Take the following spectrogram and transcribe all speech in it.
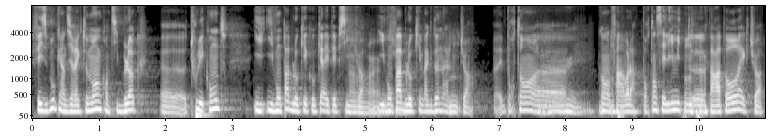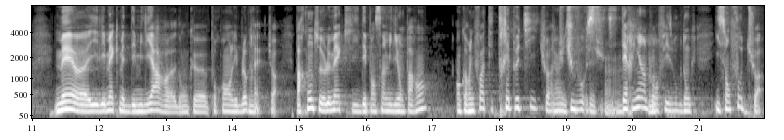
Facebook, indirectement, quand ils bloquent euh, tous les comptes, ils, ils vont pas bloquer Coca et Pepsi. Non, tu vois. ouais, ils vont pas bloquer McDonald's. Mm. Tu vois. Et pourtant, euh, Ah oui. quand, enfin voilà, pourtant c'est limite euh, par rapport aux règles, tu vois. Mais euh, les mecs mettent des milliards, euh, donc euh, pourquoi on les bloquerait, tu vois. Par contre, le mec qui dépense un million par an, encore une fois, t'es très petit, tu vois. Ah tu, tu fiche, rien pour Mm. Facebook, donc ils s'en foutent, tu vois.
